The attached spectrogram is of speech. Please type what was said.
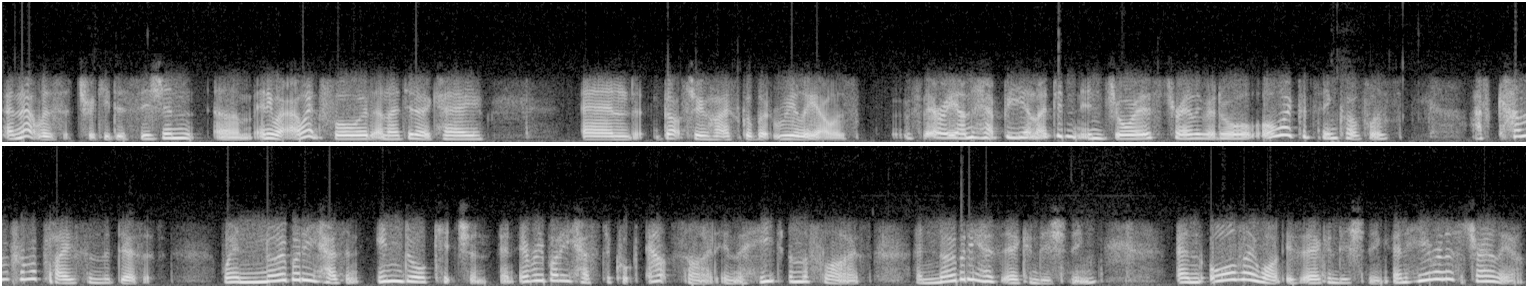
And that was a tricky decision. Um, anyway, I went forward and I did okay and got through high school, but really I was very unhappy and I didn't enjoy Australia at all. All I could think of was I've come from a place in the desert where nobody has an indoor kitchen and everybody has to cook outside in the heat and the flies and nobody has air conditioning and all they want is air conditioning. And here in Australia,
